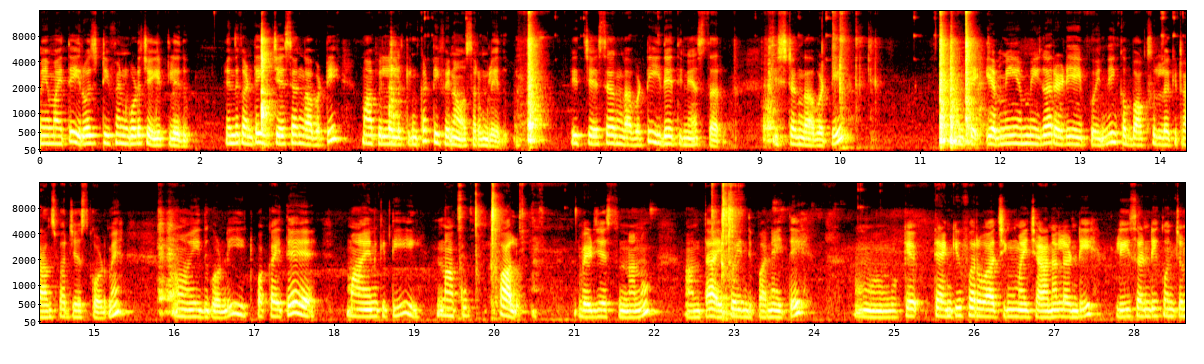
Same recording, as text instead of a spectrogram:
మేమైతే ఈరోజు టిఫిన్ కూడా చేయట్లేదు. ఎందుకంటే ఇది చేసాం కాబట్టి మా పిల్లలకి ఇంకా టిఫిన్ అవసరం లేదు. ఇది చేసాం కాబట్టి ఇదే తినేస్తారు. ఇష్టం కాబట్టి. అంతే. ఎమ్మీ ఎమ్మీగా రెడీ అయిపోయింది. ఇంకా బాక్సుల్లోకి ట్రాన్స్ఫర్ చేసుకోవడమే. ఇదిగోండి. ఇటు పక్క అయితే మా ఆయనకి టీ నాకు పాలు వేడి చేస్తున్నాను. అంతా అయిపోయింది పని అయితే. Okay. Thank you for watching my channel అండి. ప్లీజ్ అండి కొంచెం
